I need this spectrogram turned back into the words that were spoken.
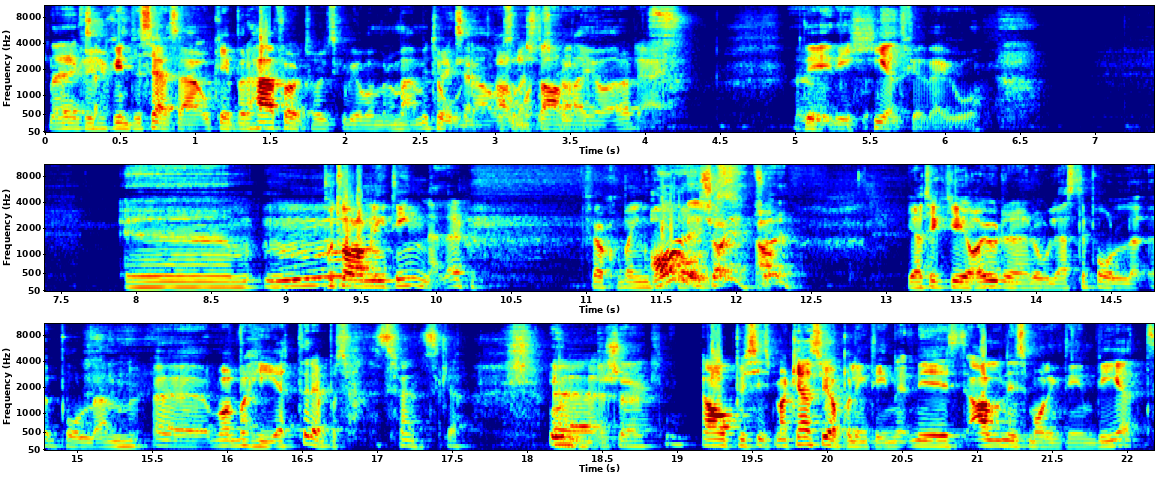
nej exakt. Försök inte säga så här, okej på det här företaget ska vi jobba med de här metoderna Exakt, och så måste alla göra det. Det, det är helt fel väg att gå. Ehm, mm. På tal om LinkedIn eller? Får jag komma in på Ja, det, kör det. Kör Ja. det. Jag tyckte jag gjorde den roligaste poll, pollen. Eh, vad, vad heter det på svenska? Eh, Undersökning. Ja, precis. Man kan se göra på LinkedIn. Ni, alla ni som har LinkedIn vet.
